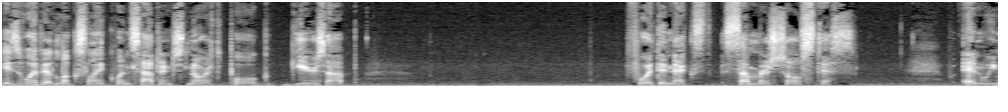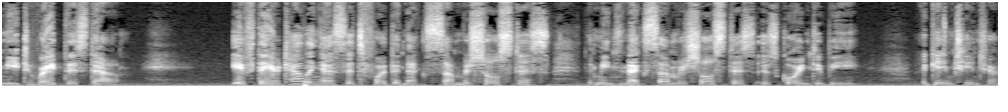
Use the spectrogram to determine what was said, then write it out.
is what it looks like when Saturn's North Pole gears up for the next summer solstice. And we need to write this down. If they are telling us it's for the next summer solstice, that means next summer solstice is going to be a game changer.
